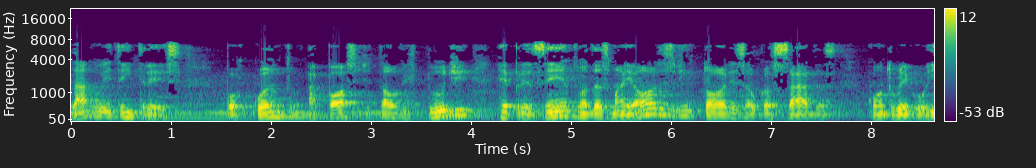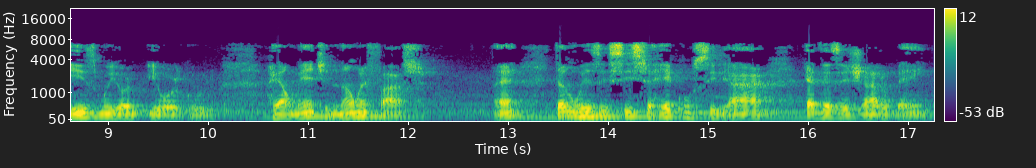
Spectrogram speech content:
lá no item 3, porquanto a posse de tal virtude representa uma das maiores vitórias alcançadas contra o egoísmo e o orgulho. Realmente não é fácil. Né? Então, o exercício é reconciliar, é desejar o bem.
